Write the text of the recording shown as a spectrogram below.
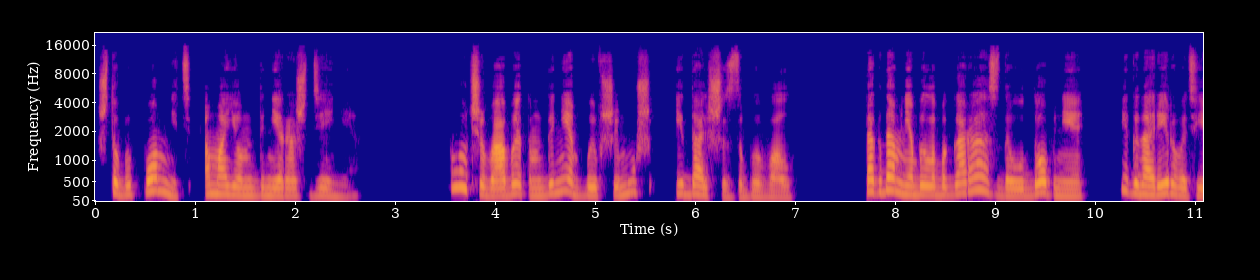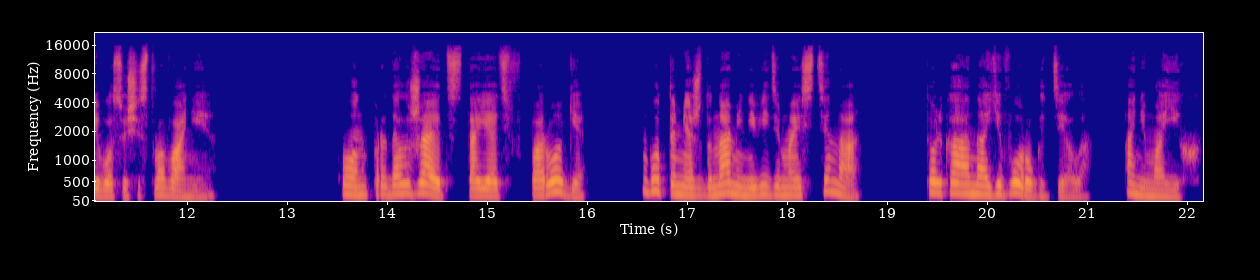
чтобы помнить о моем дне рождения. Лучше бы об этом дне бывший муж и дальше забывал. Тогда мне было бы гораздо удобнее игнорировать его существование. Он продолжает стоять в пороге, будто между нами невидимая стена, только она его рук дело, а не моих.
